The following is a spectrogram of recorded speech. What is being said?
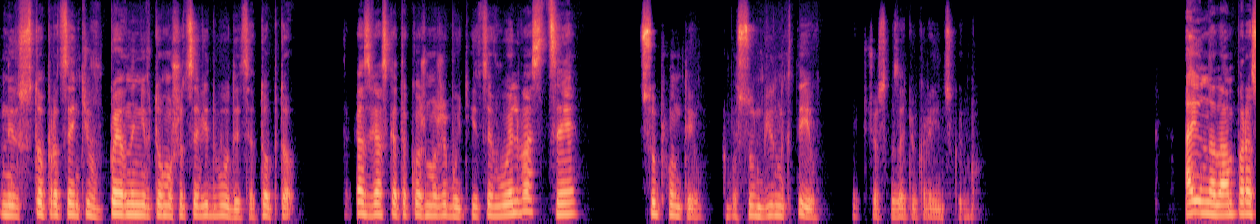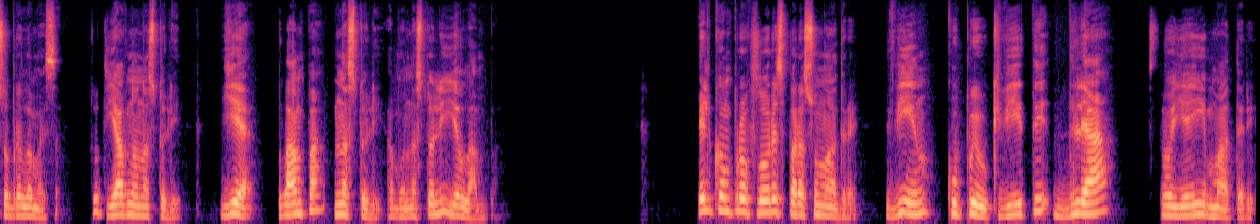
не в 100% впевнені в тому, що це відбудеться. Тобто така зв'язка також може бути. І це вуельвас це субхунтив або суб'юнктив, якщо сказати українською мовою. Una lámpara sobre la. Тут явно на столі. Є лампа на столі, або на столі є лампа. Él compró flores para. Він купив квіти для своєї матері.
